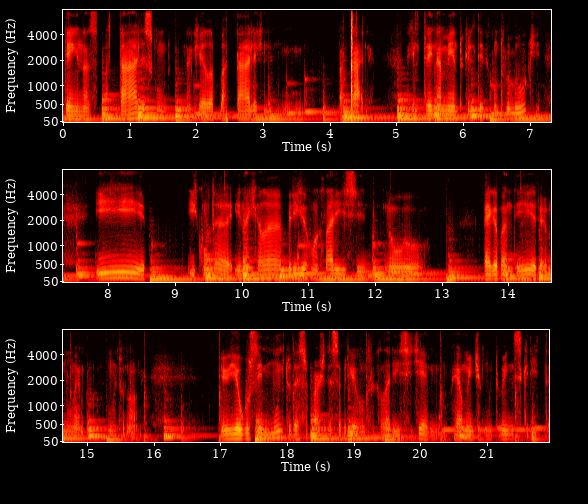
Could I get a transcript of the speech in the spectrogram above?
tem nas batalhas, com, naquela batalha que ele, batalha, naquele treinamento que ele teve contra o Luke e e conta e naquela briga com a Clarice no pega bandeira, eu não lembro muito o nome. E eu gostei muito dessa parte dessa briga contra a Clarice, que é realmente muito bem escrita.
